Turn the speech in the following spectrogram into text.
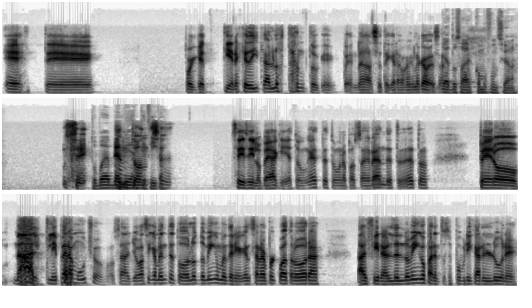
este porque tienes que editarlos tanto que pues nada, se te graban en la cabeza. Ya tú sabes cómo funciona. Sí. Tú puedes ver Entonces. Sí, sí, los ves aquí. Esto es un este, esto es una pausa grande, esto es esto. Pero nada, el clip era mucho. O sea, yo básicamente todos los domingos me tenía que encerrar por cuatro horas al final del domingo para entonces publicar el lunes.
